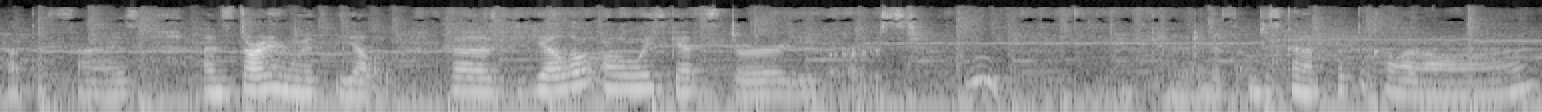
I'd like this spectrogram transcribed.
about that size. I'm starting with yellow because yellow always gets dirty first. Ooh. Okay, so I'm just gonna put the color on.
